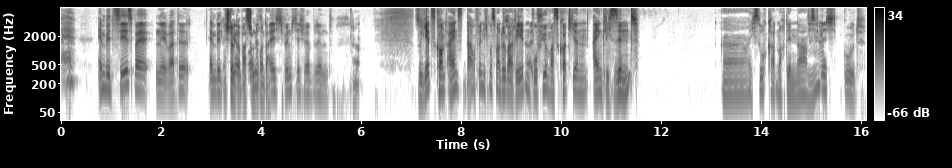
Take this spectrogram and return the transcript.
Hä? MBC ist bei. Nee, warte. MBC Stimmt, da warst schon drunter. Ich wünschte, ich wäre blind. So, jetzt kommt eins, da finde ich, muss man drüber reden, Halt. wofür Maskottchen eigentlich sind. Äh, ich suche gerade noch den Das Namen. finde ich gut.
